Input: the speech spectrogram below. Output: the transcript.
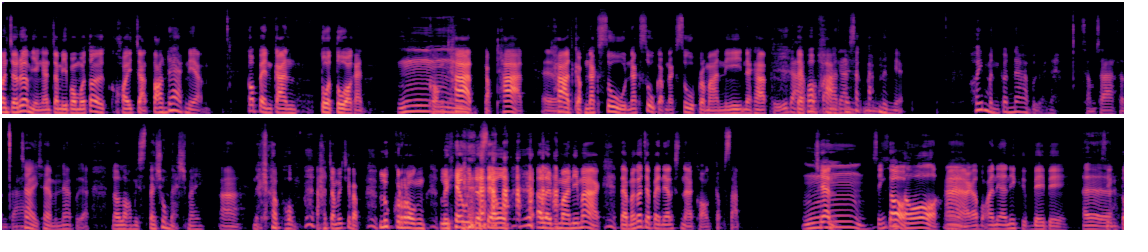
มันจะเริ่มอย่างนั้นจะมีโปรโมเตอร์คอยจัดตอนแรกเนี่ย ก็เป็นการตัวตัวๆกันมของทาสกับทาสเออทาสกับนักสู้ นักสู้กับนักสู้ประมาณนี้นะครับถือดาบแต่พอมฟัผ่านกัไปสักแป๊บหนึ่งเนี่ยเฮ้ยมันก็น่าเบื่อนะ ซ้ำซากซ้ำซากใช่ใช่มันน่าเบื่อ เราลองมีสเปเชียลแมชไหมอ่านะครับผมอาจจะไม่ใช่แบบลูกกรงหรือเฮลวินเ r อร์เซลอะไรประมาณนี้มาก แต่มันก็จะเป็นในลักษณะของกับสัตว์เช่นอืมสิงโตโตอ่าครับบอกอันนี้อันนี้คือเบเบเออสิงโต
